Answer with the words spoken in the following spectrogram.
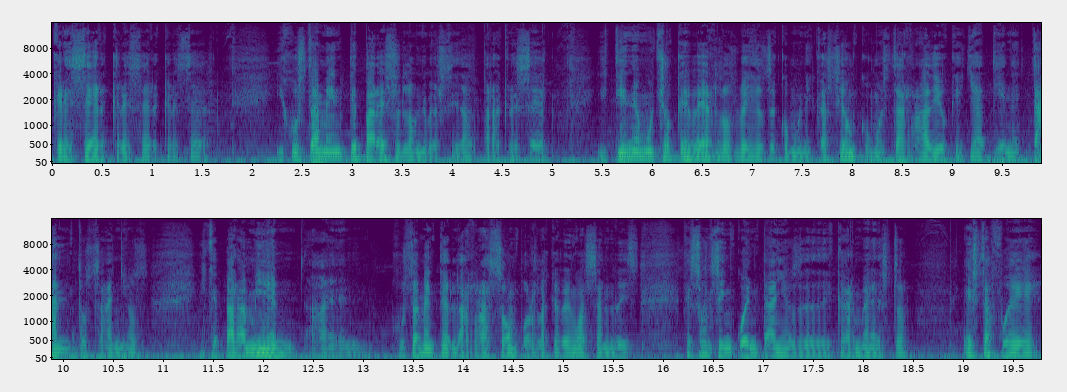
crecer, crecer, crecer. Y justamente para eso es la universidad, para crecer. Y tiene mucho que ver los medios de comunicación, como esta radio que ya tiene tantos años y que para mí en, ah, en justamente la razón por la que vengo a San Luis, que son 50 años de dedicarme a esto, esta fue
